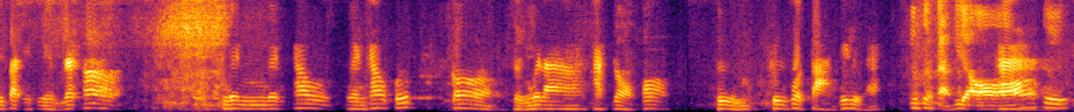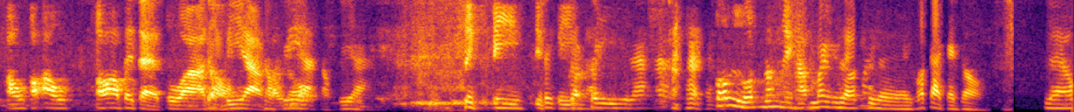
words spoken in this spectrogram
ยึดบัตรเอทีเอ็มแล้วก็เงินเงินเข้าเงินเข้าปุ๊บก็ถึงเวลาหักดอกก็ คืนคืนส่วนต่างที่เหลือ คือส่วนต่างที่เหลืออ๋ออาคือเขาเขาเอาเขาเอาไปแต่ตัวดอกเบี้ยดอกเบี้ยดอกเบี้ยสิบปีสิบสิบปีกว่านะปีแล้วนะต้นลดบ้างไหมครับ ไม่ลดเลยเพราะจ่ายแต่ดอก แล้ว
